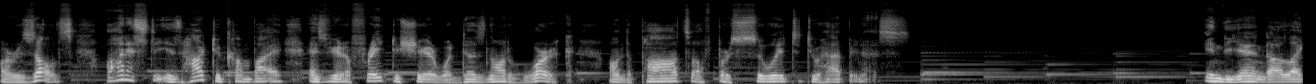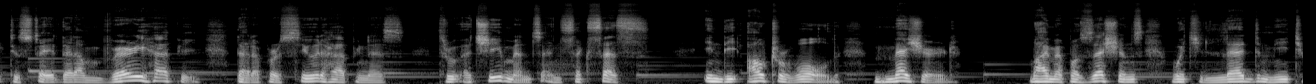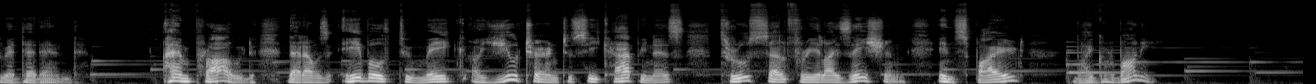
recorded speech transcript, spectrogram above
or results, honesty is hard to come by as we are afraid to share what does not work on the path of pursuit to happiness. In the end, I like to state that I'm very happy that I pursued happiness through achievements and success in the outer world measured by my possessions, which led me to a dead end. I am proud that I was able to make a U turn to seek happiness through self realization inspired by Gurbani.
